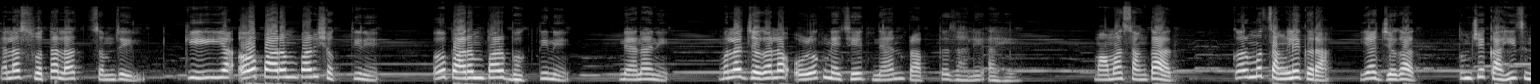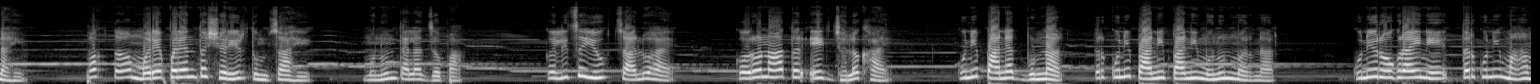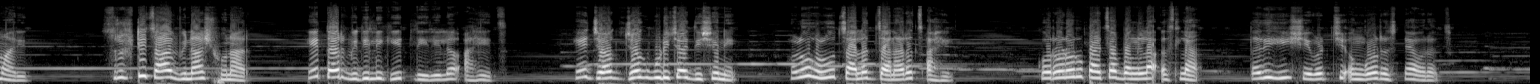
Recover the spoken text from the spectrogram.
त्याला स्वतःलाच समजेल. की या अपारंपार शक्तीने अपारंपार भक्तीने ज्ञानाने मला जगाला ओळखण्याचे ज्ञान प्राप्त झाले आहे. मामा सांगतात कर्म चांगले करा या जगात तुमचे काहीच नाही. फक्त मरेपर्यंत शरीर तुमचं आहे म्हणून त्याला जपा. कलीचं युग चालू आहे. करोना तर एक झलक आहे. कुणी पाण्यात बुडणार तर कुणी पाणी पाणी म्हणून मरणार. कुणी रोगराईने तर कुणी महामारीत. सृष्टीचा विनाश होणार. हे तर विधिलिखित लिहिलेलं आहेच. हे जग जगबुडीच्या दिशेने हळूहळू चालत जाणारच आहे. करोडो रुपयाचा बंगला असला तरीही शेवटची अंघोळ रस्त्यावरच.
